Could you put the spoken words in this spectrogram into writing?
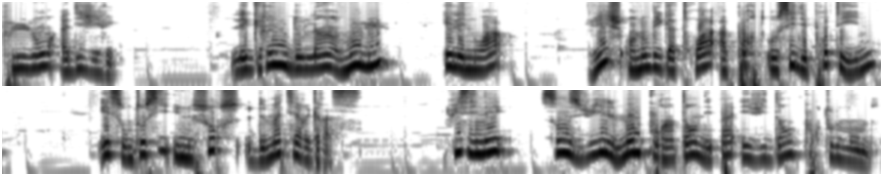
plus longs à digérer. Les graines de lin moulues et les noix, riches en oméga 3, apportent aussi des protéines et sont aussi une source de matière grasse. Cuisiner sans huile, même pour un temps, n'est pas évident pour tout le monde.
